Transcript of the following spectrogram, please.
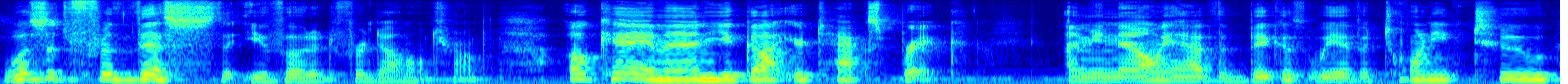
Was it for this that you voted for Donald Trump? Okay, man, you got your tax break. I mean, now we have the biggest, we have a $22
